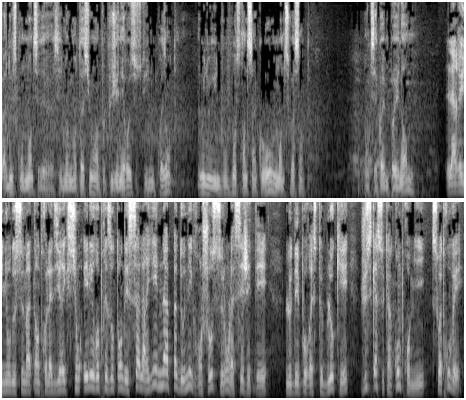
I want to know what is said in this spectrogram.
Bah, nous, ce qu'on demande, c'est de- une augmentation un peu plus généreuse que ce qu'ils nous présentent. Nous- ils nous proposent 35 euros, on demande 60. Donc c'est quand même pas énorme. La réunion de ce matin entre la direction et les représentants des salariés n'a pas donné grand-chose selon la CGT. Le dépôt reste bloqué jusqu'à ce qu'un compromis soit trouvé.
